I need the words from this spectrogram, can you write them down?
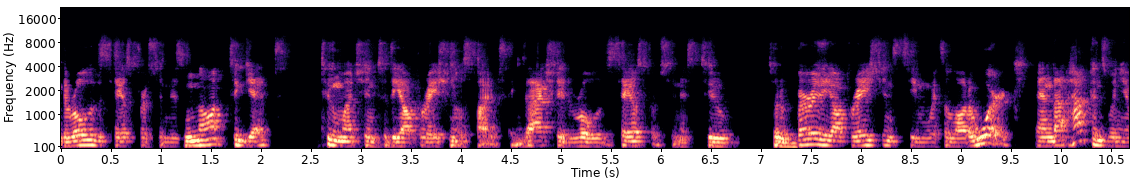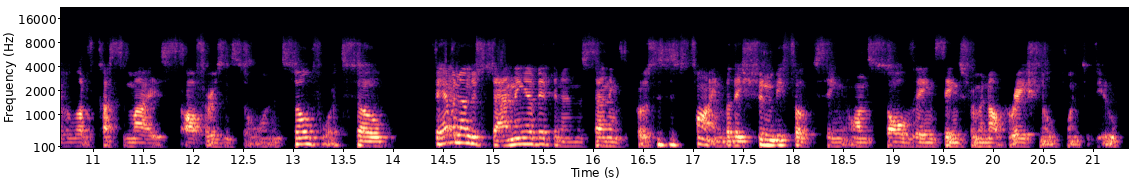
The role of the salesperson is not to get too much into the operational side of things. Actually, the role of the salesperson is to sort of bury the operations team with a lot of work. And that happens when you have a lot of customized offers and so on and so forth. So they have an understanding of it and understanding the process is fine, but they shouldn't be focusing on solving things from an operational point of view.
